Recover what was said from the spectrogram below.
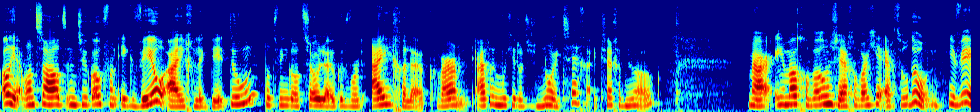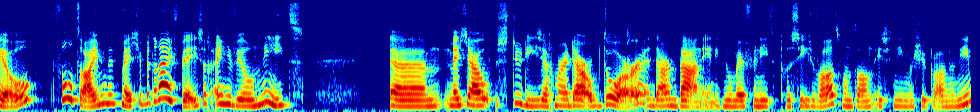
Oh ja, want ze had natuurlijk ook van ik wil eigenlijk dit doen. Dat vind ik altijd zo leuk, het woord eigenlijk. Waar, eigenlijk moet je dat dus nooit zeggen. Ik zeg het nu ook. Maar je mag gewoon zeggen wat je echt wil doen. Je wil fulltime met je bedrijf bezig en je wil niet um, met jouw studie, zeg maar, daarop door en daar een baan in. Ik noem even niet precies wat, want dan is het niet meer super anoniem.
